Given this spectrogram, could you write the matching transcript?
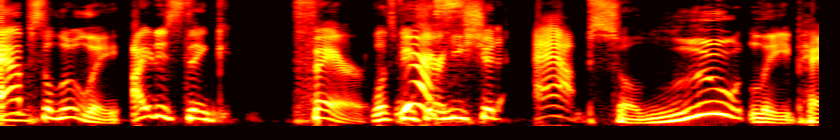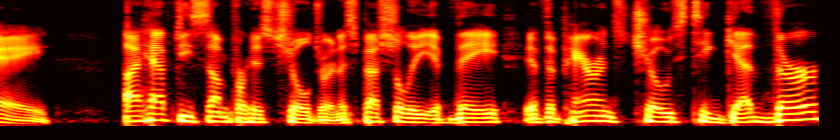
Absolutely. I just think fair. Let's be Yes. fair. He should absolutely pay a hefty sum for his children, especially if they if the parents chose together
